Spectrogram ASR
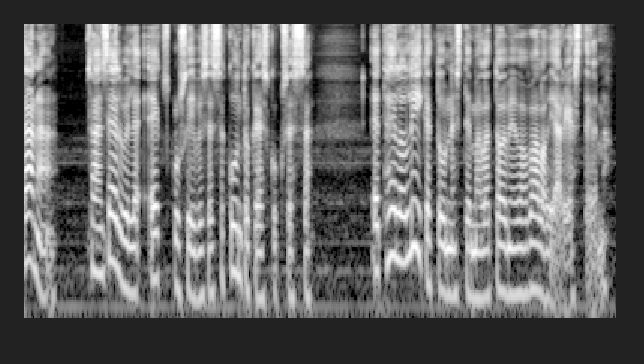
Tänään sain selville eksklusiivisessa kuntokeskuksessa, että heillä on liiketunnistimella toimiva valojärjestelmä –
